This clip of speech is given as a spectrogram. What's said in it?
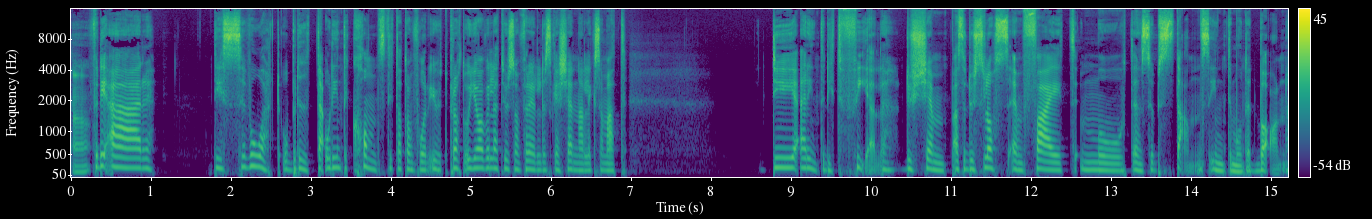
Ja. För det är det är svårt att bryta och det är inte konstigt att de får utbrott. Och jag vill att du som förälder ska känna liksom att det är inte ditt fel. Du, kämp, alltså du slåss en fight mot en substans, inte mot ett barn.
